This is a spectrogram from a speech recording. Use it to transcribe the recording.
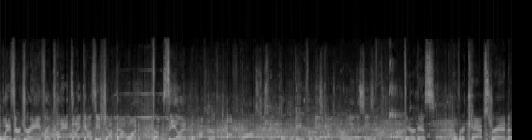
Wizardry from Clayton Dykhouse. He shot that one from Zeeland. After a tough loss, just an important game for these guys early in the season. Vargas over to Capstran.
